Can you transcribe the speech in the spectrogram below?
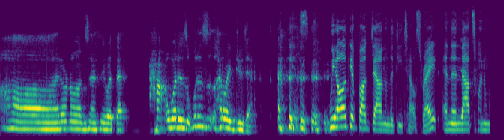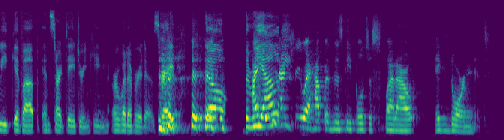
Oh, I don't know exactly what that how, what is what is how do I do that? yes. We all get bogged down in the details, right? And then that's when we give up and start day drinking or whatever it is, right? so the reality actually what happens is people just flat out ignore it.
